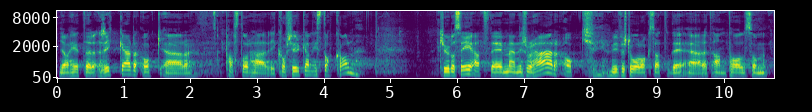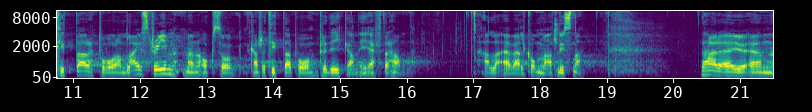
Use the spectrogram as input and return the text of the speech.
Jag heter Rickard och är pastor här i Korskyrkan i Stockholm. Kul att se att det är människor här och vi förstår också att det är ett antal som tittar på våran livestream men också kanske tittar på predikan i efterhand. Alla är välkomna att lyssna. Det här är ju en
